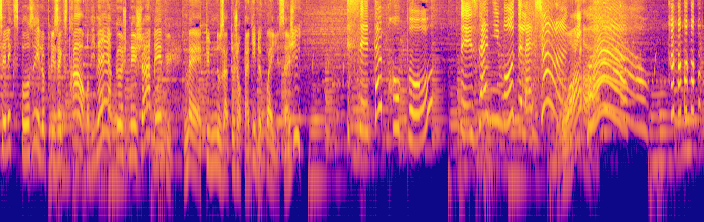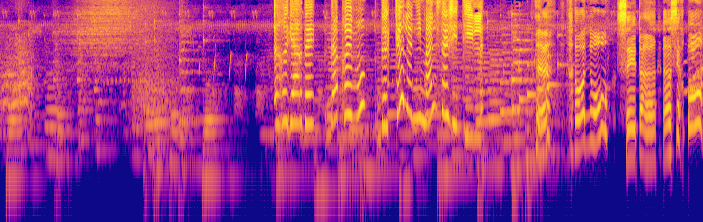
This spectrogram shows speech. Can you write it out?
C'est l'exposé le plus extraordinaire que je n'ai jamais vu. Mais tu ne nous as toujours pas dit de quoi il s'agit. C'est à propos des animaux de la jungle. Waouh Waouh Regardez, d'après vous, de quel animal s'agit-il? Hein? Oh non C'est un, un serpent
